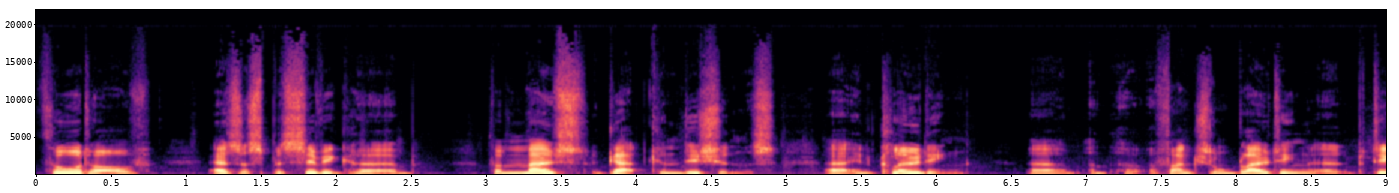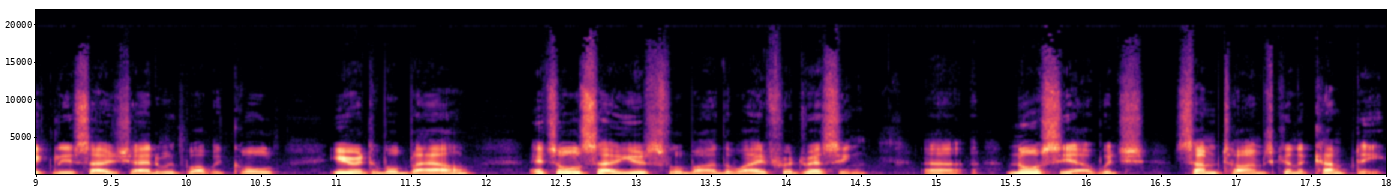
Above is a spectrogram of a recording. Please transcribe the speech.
thought of as a specific herb for most gut conditions, uh, including uh, functional bloating, uh, particularly associated with what we call irritable bowel. It's also useful, by the way, for addressing nausea, which sometimes can accompany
